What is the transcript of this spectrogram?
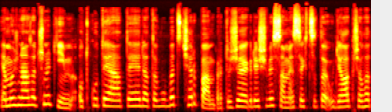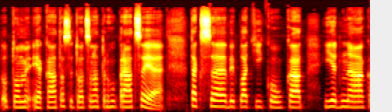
Já možná začnu tím, odkud já ty data vůbec čerpám, protože když vy sami si chcete udělat přehled o tom, jaká ta situace na trhu práce je, tak se vyplatí koukat jednak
